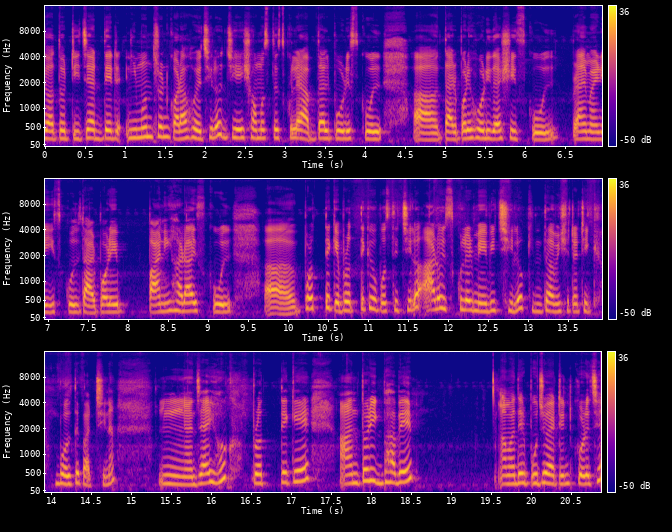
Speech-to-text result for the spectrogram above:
যত টিচারদের নিমন্ত্রণ করা হয়েছিল, যে সমস্ত স্কুলের আবদালপুর স্কুল তারপরে হরিদাসী স্কুল, প্রাইমারি স্কুল, তারপরে পানিহারা স্কুল প্রত্যেকে প্রত্যেকে উপস্থিত ছিল, আরও স্কুলের মেবি ছিল, কিন্তু আমি সেটা ঠিক বলতে পারছি না। যাই হোক, প্রত্যেকে আন্তরিকভাবে আমাদের পুজো অ্যাটেন্ড করেছে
